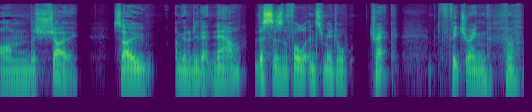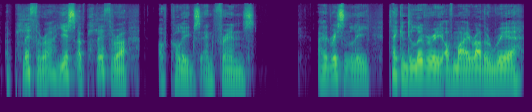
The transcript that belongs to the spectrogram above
on the show. So I'm going to do that now. This is the full instrumental track featuring a plethora, yes, a plethora of colleagues and friends. I had recently taken delivery of my rather rare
